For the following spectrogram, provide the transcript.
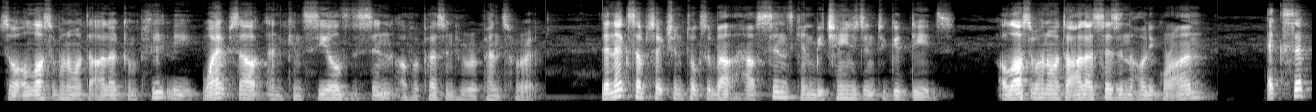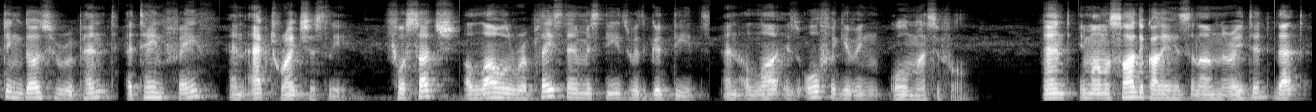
So Allah subhanahu wa ta'ala completely wipes out and conceals the sin of a person who repents for it. The next subsection talks about how sins can be changed into good deeds. Allah subhanahu wa ta'ala says in the Holy Quran, Accepting those who repent, attain faith, and act righteously. For such, Allah will replace their misdeeds with good deeds, and Allah is all forgiving, all merciful. And Imam Sadiq salam narrated that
